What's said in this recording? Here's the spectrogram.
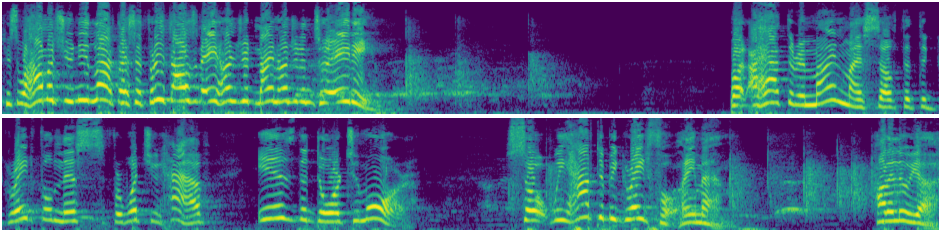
She said, well, how much you need left? I said, 3,800, 980. But I have to remind myself that the gratefulness for what you have is the door to more. So we have to be grateful. Amen. Hallelujah.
